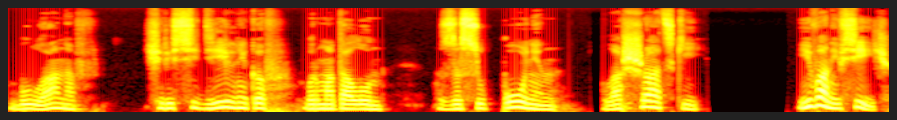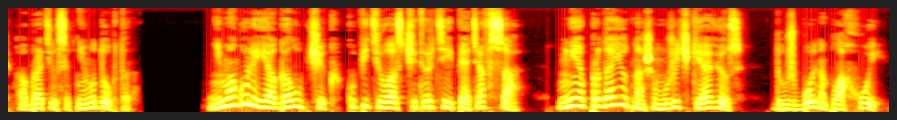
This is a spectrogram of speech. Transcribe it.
«Буланов, через Сидельников», — бормотал он, — «Засупонин, Лошадский». «Иван Евсеевич», — обратился к нему доктор, «Не могу ли я, голубчик, купить у вас четвертей пять овса? Мне продают наши мужички овес, да уж больно плохой».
